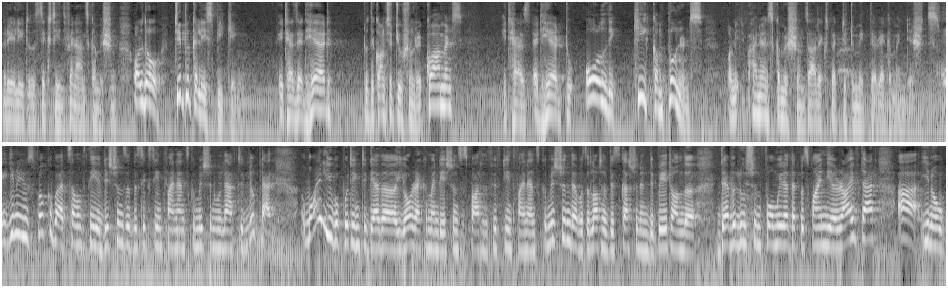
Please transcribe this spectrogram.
really, to the 16th Finance Commission. Although, typically speaking, it has adhered to the constitutional requirements, it has adhered to all the key components finance commissions are expected to make their recommendations. You know, you spoke about some of the additions that the 16th Finance Commission will have to look at. While you were putting together your recommendations as part of the 15th Finance Commission, there was a lot of discussion and debate on the devolution formula that was finally arrived at. Uh, you know,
